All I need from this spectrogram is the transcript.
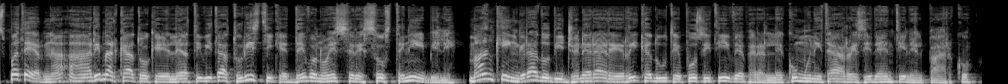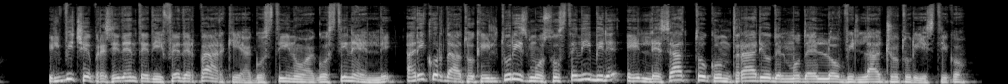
Spaterna ha rimarcato che le attività turistiche devono essere sostenibili, ma anche in grado di generare ricadute positive per le comunità residenti nel parco. Il vicepresidente di Federparchi, Agostino Agostinelli, ha ricordato che il turismo sostenibile è l'esatto contrario del modello villaggio turistico.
